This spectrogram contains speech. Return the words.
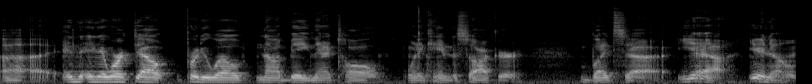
uh, and and it worked out pretty well. Not being that tall when it came to soccer, but uh, yeah, you know,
